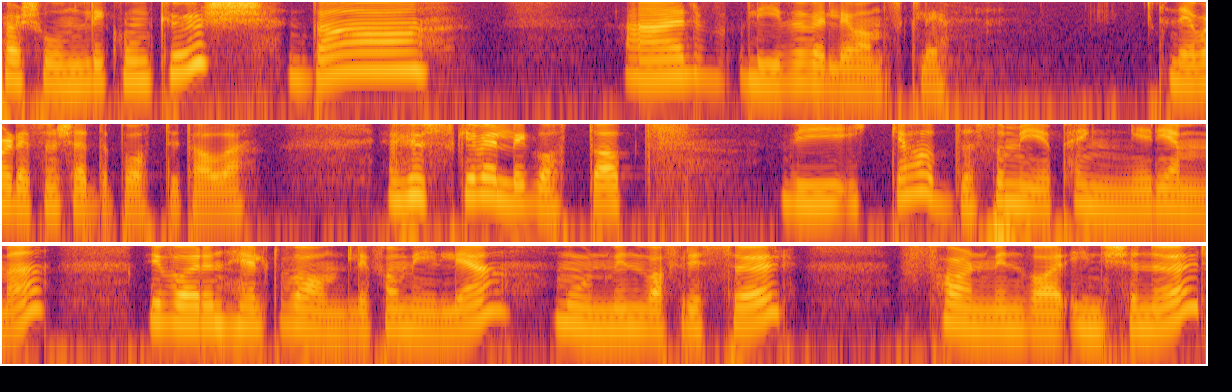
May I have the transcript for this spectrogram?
personlig konkurs, da er livet veldig vanskelig. Det var det som skjedde på 80-tallet. Jeg husker veldig godt at vi ikke hadde så mye penger hjemme. Vi var en helt vanlig familie. Moren min var frisør. Faren min var ingeniør.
